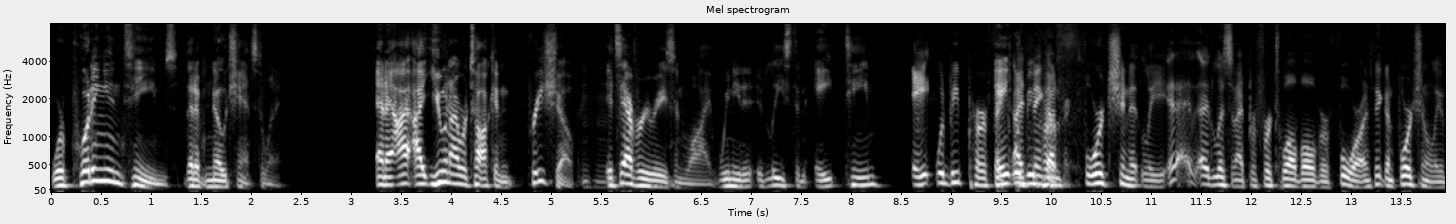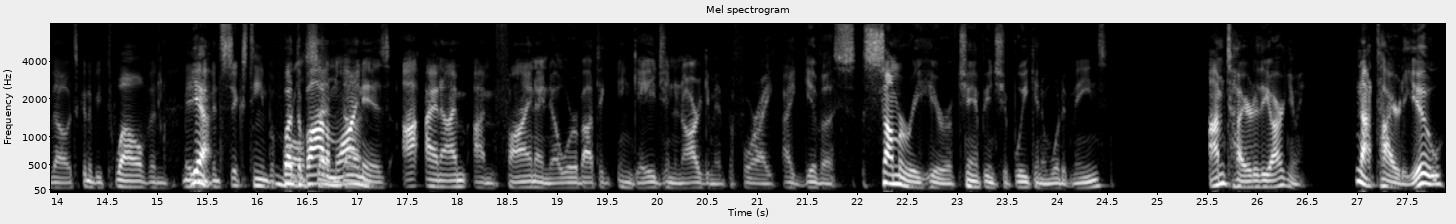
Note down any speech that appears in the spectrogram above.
We're putting in teams that have no chance to win it. And I, I you and I were talking pre-show. Mhm. It's every reason why we need at least an eight team. Eight would be perfect. Eight would I be think, perfect. unfortunately, and I, I- listen, I prefer 12 over four. I think, unfortunately, though, it's going to be 12 and maybe Yeah. even 16 before. But the bottom line done. is, I, and I'm I'm fine. I know we're about to engage in an argument before I, I give a s- summary here of championship weekend and what it means. I'm tired of the arguing. not tired of you.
